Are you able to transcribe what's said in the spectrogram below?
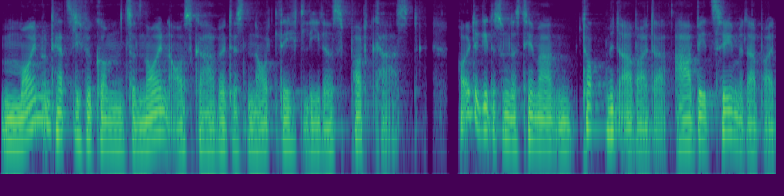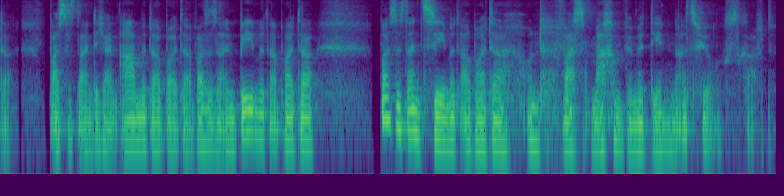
Moin und herzlich willkommen zur neuen Ausgabe des Nordlicht Leaders Podcast. Heute geht es um das Thema Top-Mitarbeiter, ABC-Mitarbeiter. Was ist eigentlich ein A-Mitarbeiter? Was ist ein B-Mitarbeiter? Was ist ein C-Mitarbeiter? Und was machen wir mit denen als Führungskraft?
